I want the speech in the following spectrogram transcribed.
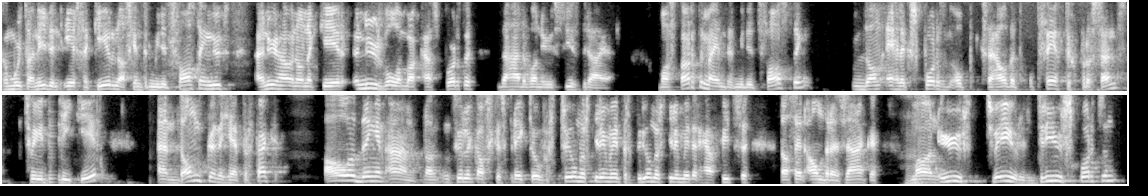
Je moet dat niet de eerste keer doen als je intermittent fasting doet. En nu gaan we nog een keer een uur volle bak gaan sporten. Dan gaan we van je cis draaien. Maar starten met intermittent fasting, dan eigenlijk sporten op, ik zeg altijd, op 50%, twee, drie keer. En dan kun jij perfect alle dingen aan. Dan, natuurlijk, als je spreekt over 200 kilometer, 300 kilometer gaan fietsen, dat zijn andere zaken. Hm. Maar een uur, twee uur, drie uur sporten,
